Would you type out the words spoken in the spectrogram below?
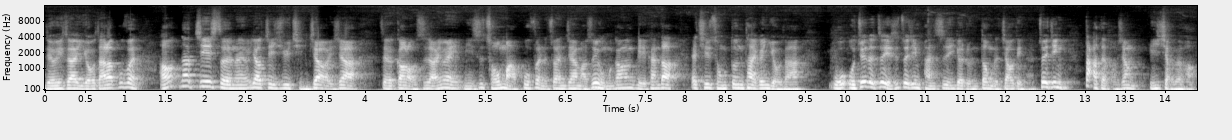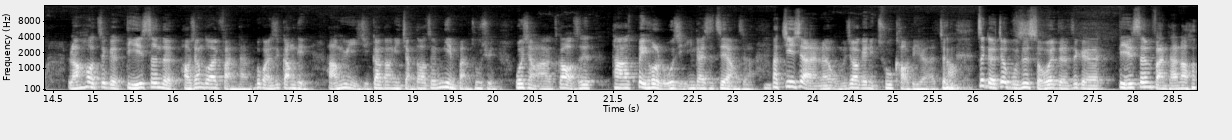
留意在友达的部分。好，那接着呢要继续请教一下这个高老师啊，因为你是筹码部分的专家嘛，所以我们刚刚也看到，哎、欸，其实从敦泰跟友达，我我觉得这也是最近盘市一个轮动的焦点。最近大的好像比小的好。然后这个跌升的，好像都在反弹，不管是钢铁、航运以及刚刚你讲到这个面板族群，我想啊，高老师他背后的逻辑应该是这样子啊。那接下来呢，我们就要给你出考题了，这这个就不是所谓的这个跌升反弹了，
